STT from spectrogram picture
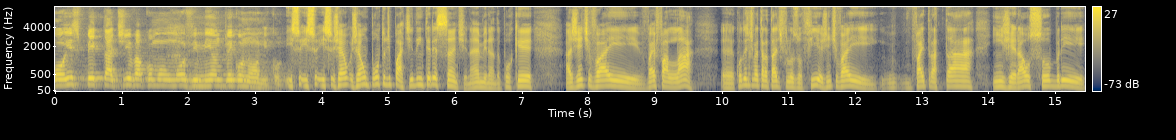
ou expectativa como um movimento econômico? Isso, isso, isso já, é, já é um ponto de partida interessante, né, Miranda? Porque a gente vai, vai falar é, quando a gente vai tratar de filosofia, a gente vai, vai tratar em geral sobre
